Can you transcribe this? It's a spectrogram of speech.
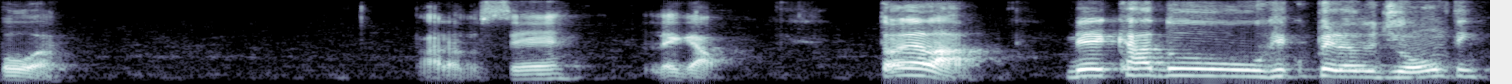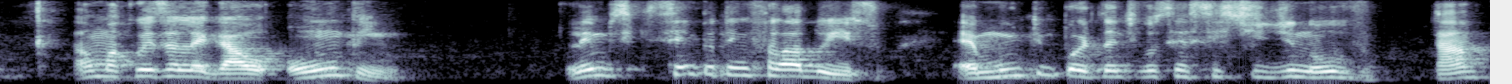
Boa. Para você. Legal. Então, olha lá. Mercado recuperando de ontem. É uma coisa legal. Ontem, Lembre-se que sempre eu tenho falado isso. É muito importante você assistir de novo, tá?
